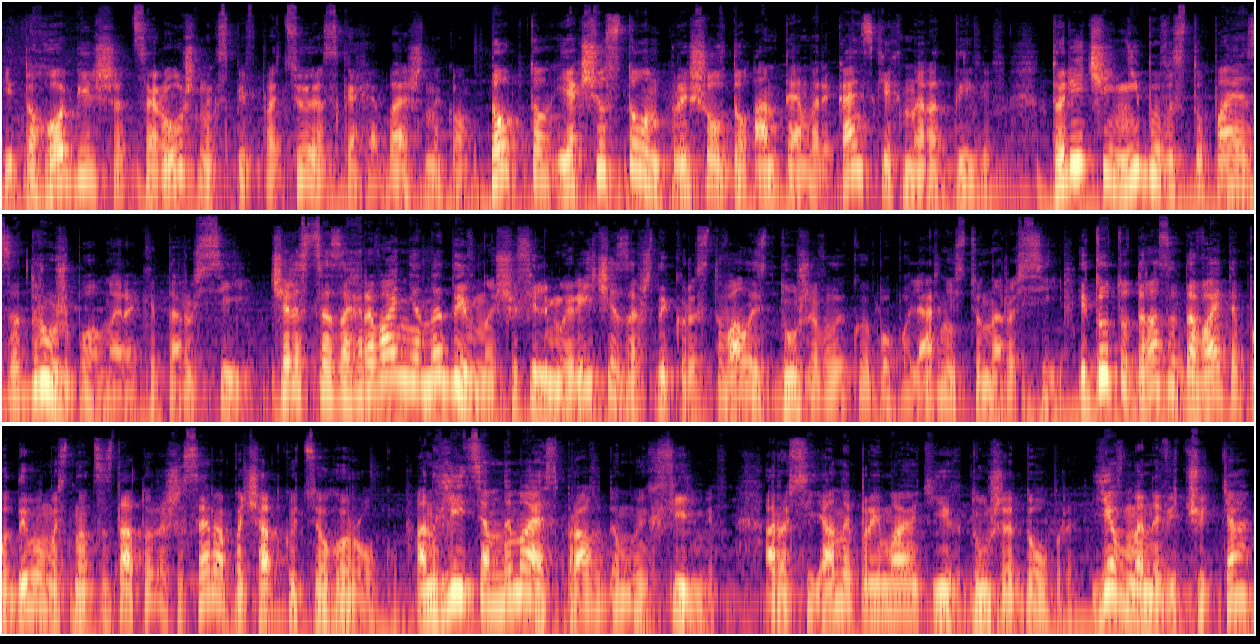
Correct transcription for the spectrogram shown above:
і того більше ЦРУшник співпрацює з КГБшником. Тобто, якщо Стоун прийшов до антиамериканських наративів, то Річі ніби виступає за дружбу Америки та Росії. Через це загравання не дивно, що фільми Річі завжди користувались дуже великою популярністю на Росії. І тут одразу давайте подивимось на цитату режисера початку цього року. Англійцям немає справи до моїх фільмів, а росіяни приймають їх дуже добре. Є в мене відчуття,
